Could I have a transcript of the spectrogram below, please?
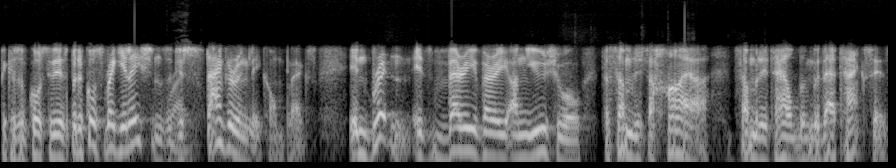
because of course it is. But of course, regulations are right. just staggeringly complex. In Britain, it's very, very unusual for somebody to hire somebody to help them with their taxes.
